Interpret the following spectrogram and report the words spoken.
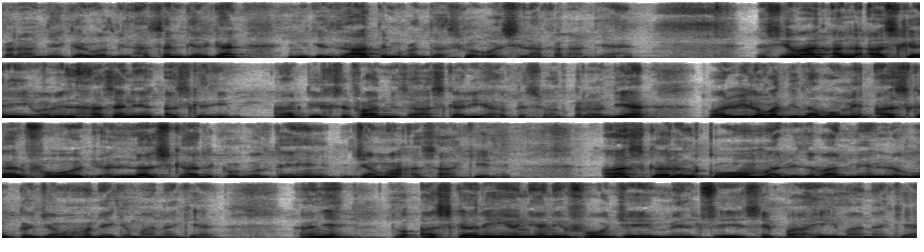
قرار دے کر وہ بالحسن کر کر ان کی ذات مقدس کو وسیلہ قرار دیا ہے۔ اس کے بعد العسکری و بالحسن العسکری۔ آپ کے ایک صفات میں سے عسکری آپ کے صفات قرار دیا۔ تو عربی لغت کتابوں میں عسکر، فوج، لشکر کو بولتے ہیں، جمع اساکر ہے عسکر القوم عربی زبان میں لوگوں کے جمع ہونے کا معنی کیا ہے۔ ہاں جی؟ تو عسکری یعنی فوجی ملٹری، سپاہی معنی کیا؟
